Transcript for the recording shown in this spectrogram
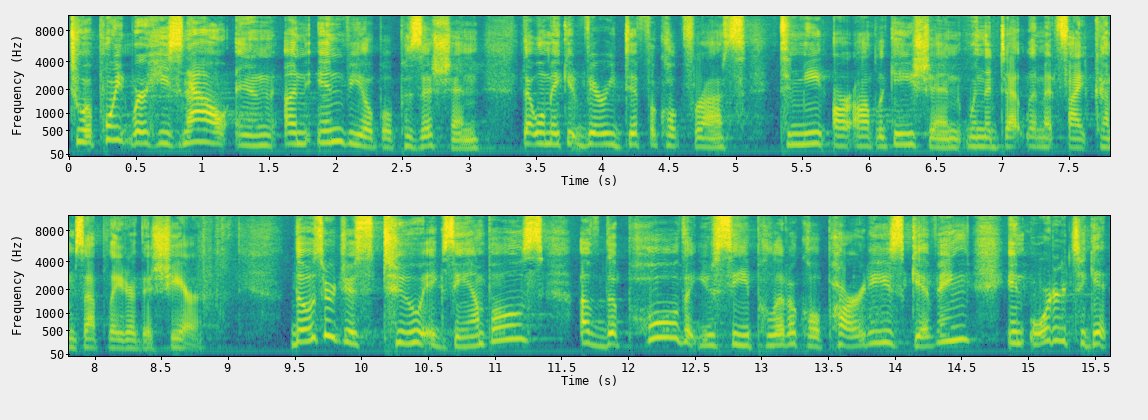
to a point where he's now in an unenviable position that will make it very difficult for us to meet our obligation when the debt limit fight comes up later this year. Those are just two examples of the pull that you see political parties giving in order to get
